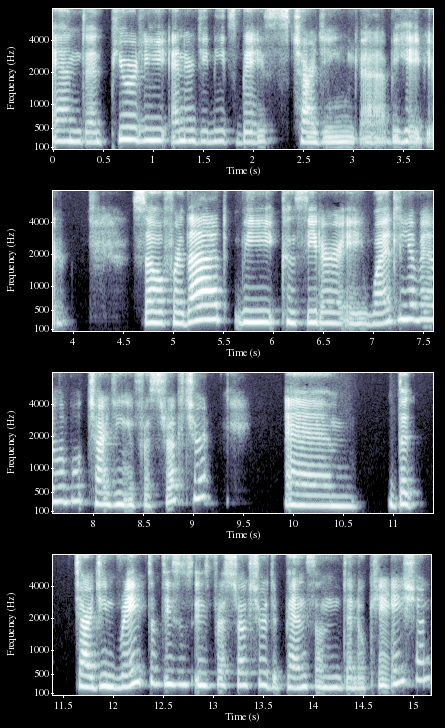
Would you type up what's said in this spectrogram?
and, and purely energy needs based charging uh, behavior. So for that, we consider a widely available charging infrastructure. And the charging rate of this infrastructure depends on the location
